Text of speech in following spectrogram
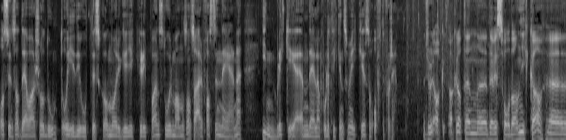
og syntes at det var så dumt og idiotisk og Norge gikk glipp av en stor mann og sånn, så er det fascinerende innblikk i en del av politikken som vi ikke så ofte får se. Jeg tror ak akkurat den, eh, Det vi så da han gikk av, eh,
